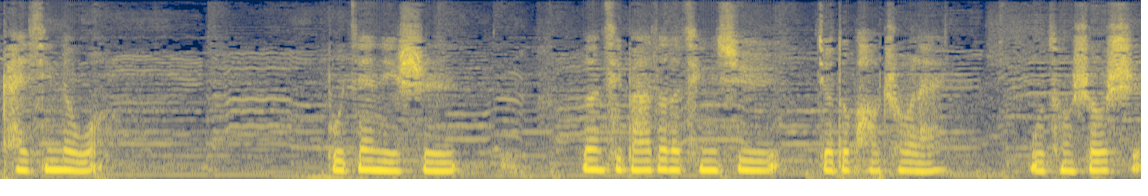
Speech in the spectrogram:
开心的我。不见你时，乱七八糟的情绪就都跑出来，无从收拾，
